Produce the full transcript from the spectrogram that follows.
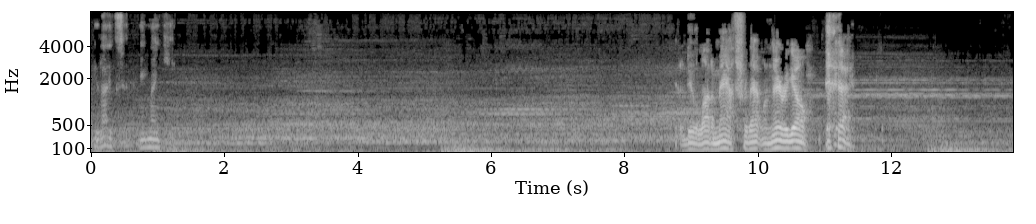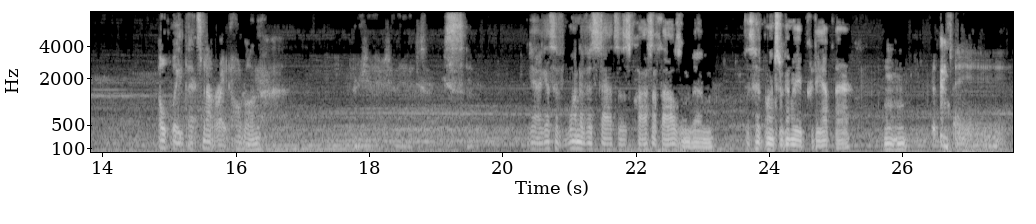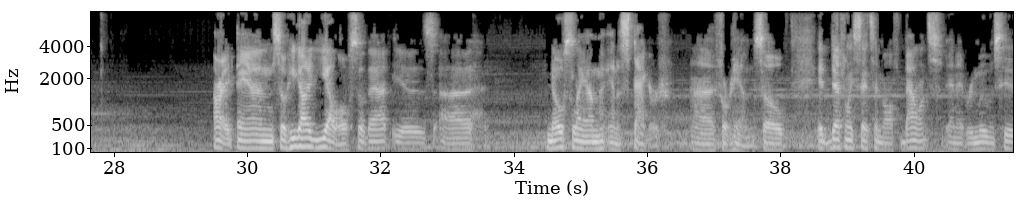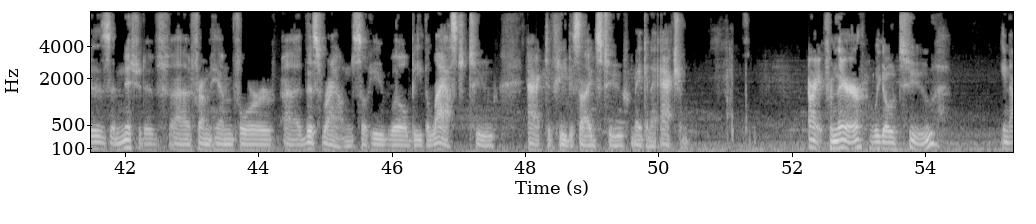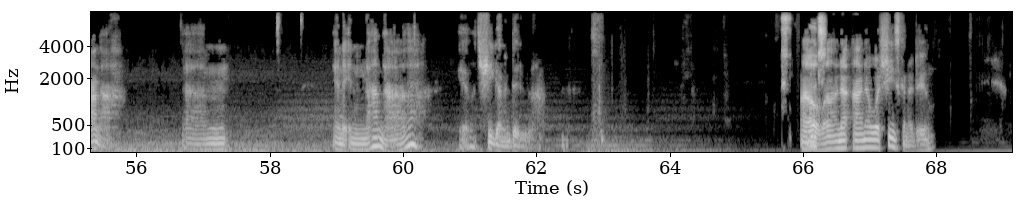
He likes it. Hey, Mikey. Got to do a lot of math for that one. There we go. Okay. Oh, wait, that's not right. Hold on. Yeah, I guess if one of his stats is class a thousand, then his hit points are going to be pretty up there. Mm-hmm. All right, and so he got a yellow, so that is uh, no slam and a stagger uh, for him. So it definitely sets him off balance, and it removes his initiative uh, from him for uh, this round. So he will be the last to act if he decides to make an action. All right, from there we go to Inanna. Um, and Inanna, yeah, what's she gonna do? Oh well, I know, I know what she's going to do.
